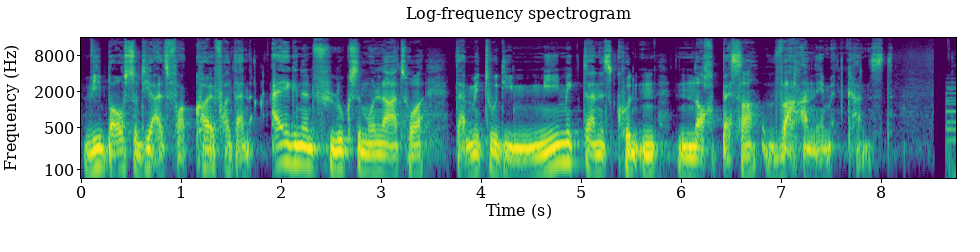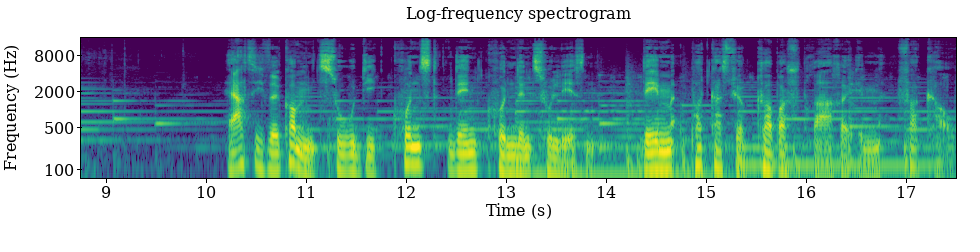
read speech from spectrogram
wie baust du dir als Verkäufer deinen eigenen Flugsimulator, damit du die Mimik deines Kunden noch besser wahrnehmen kannst. Herzlich willkommen zu Die Kunst, den Kunden zu lesen dem Podcast für Körpersprache im Verkauf.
